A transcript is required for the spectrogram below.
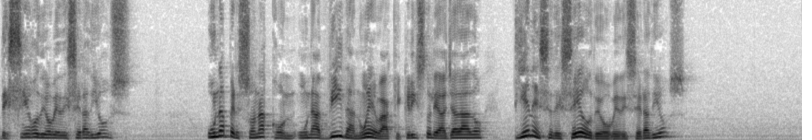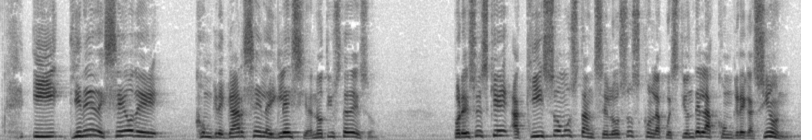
Deseo de obedecer a Dios. Una persona con una vida nueva que Cristo le haya dado tiene ese deseo de obedecer a Dios. Y tiene deseo de congregarse en la iglesia. Note usted eso. Por eso es que aquí somos tan celosos con la cuestión de la congregación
